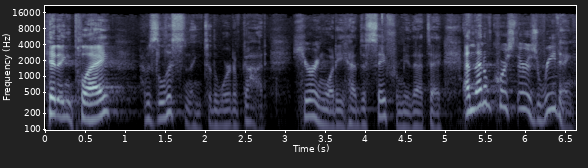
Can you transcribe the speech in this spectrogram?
hitting play, I was listening to the Word of God, hearing what He had to say for me that day. And then, of course, there is reading.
